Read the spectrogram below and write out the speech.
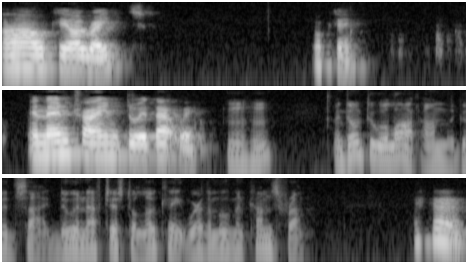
Ah, okay, all right. Okay. And then try and do it that way. Mm hmm And don't do a lot on the good side. Do enough just to locate where the movement comes from. Mm-hmm.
